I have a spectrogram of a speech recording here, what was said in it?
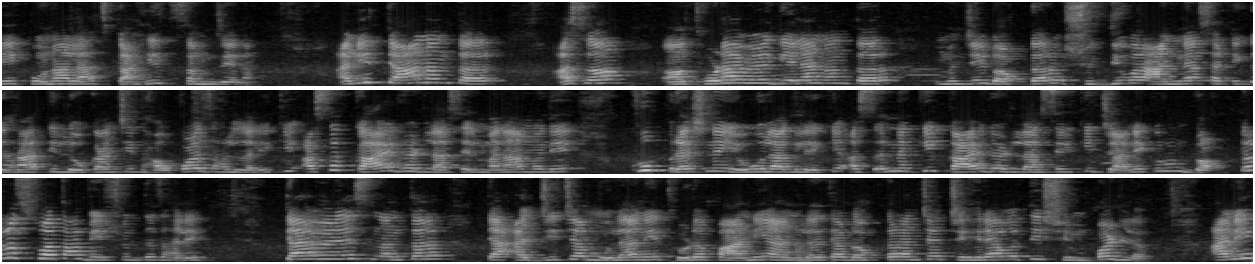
हे कोणालाच काहीच समजेना. आणि त्यानंतर असं थोडा वेळ गेल्यानंतर म्हणजे डॉक्टर शुद्धीवर आणण्यासाठी घरातील लोकांची धावपळ झाली झाली की असं काय घडलं असेल? मनामध्ये खूप प्रश्न येऊ लागले की असं नक्की काय घडलं असेल की जेणेकरून डॉक्टरच स्वतः बेशुद्ध झाले? त्यावेळेस नंतर त्या आजीच्या मुलाने थोडं पाणी आणलं त्या डॉक्टरांच्या चेहऱ्यावरती शिंपडलं आणि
